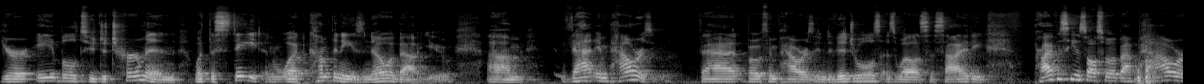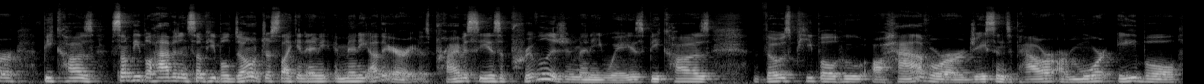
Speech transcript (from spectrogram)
You're able to determine what the state and what companies know about you. Um, that empowers you. That both empowers individuals as well as society. Privacy is also about power because some people have it and some people don't, just like in, any, in many other areas. Privacy is a privilege in many ways because those people who have or are adjacent to power are more able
